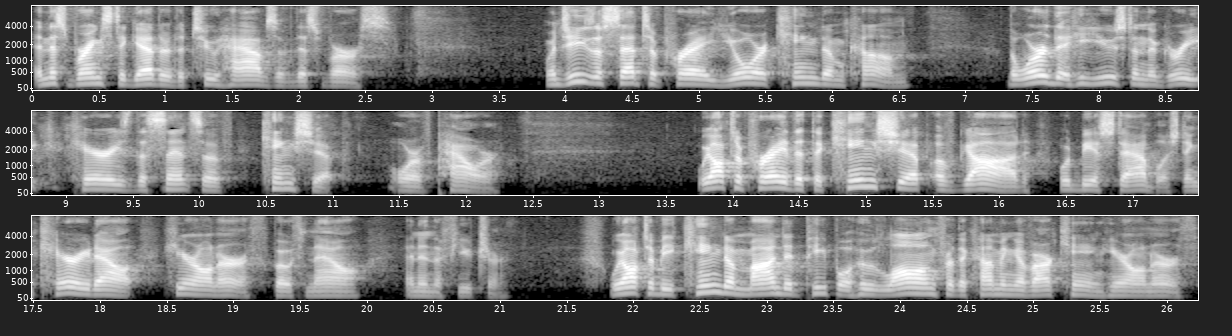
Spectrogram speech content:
And this brings together the two halves of this verse. When Jesus said to pray, Your kingdom come, the word that he used in the Greek carries the sense of kingship or of power. We ought to pray that the kingship of God would be established and carried out here on earth, both now and in the future. We ought to be kingdom minded people who long for the coming of our King here on earth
